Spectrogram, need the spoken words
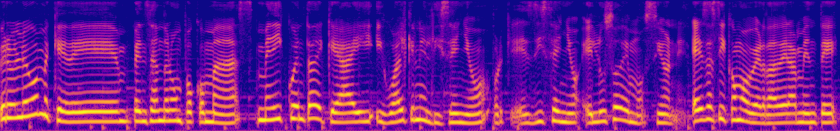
Pero luego me quedé pensándolo un poco más, me di cuenta de que hay, igual que en el diseño, porque es diseño, el uso de emociones. Es así como verdaderamente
